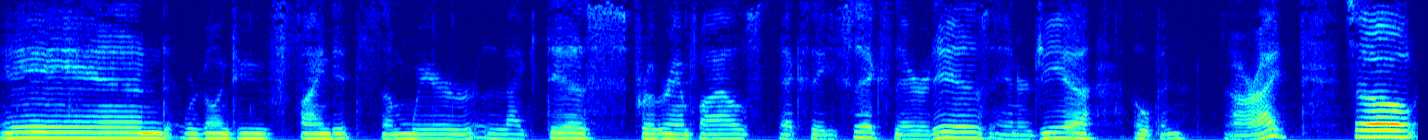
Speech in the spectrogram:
And we're going to find it somewhere like this. Program files, x86. There it is. Energia, open. All right. So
